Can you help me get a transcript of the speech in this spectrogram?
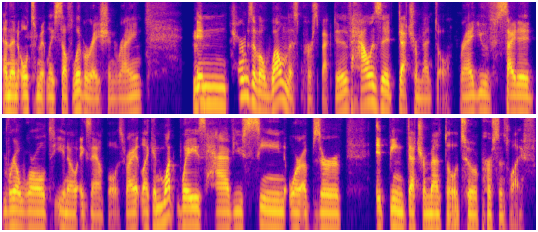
and then ultimately self liberation, right? Mm-hmm. In terms of a wellness perspective, how is it detrimental, right? You've cited real world, you know, examples, right? Like, in what ways have you seen or observed it being detrimental to a person's life?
